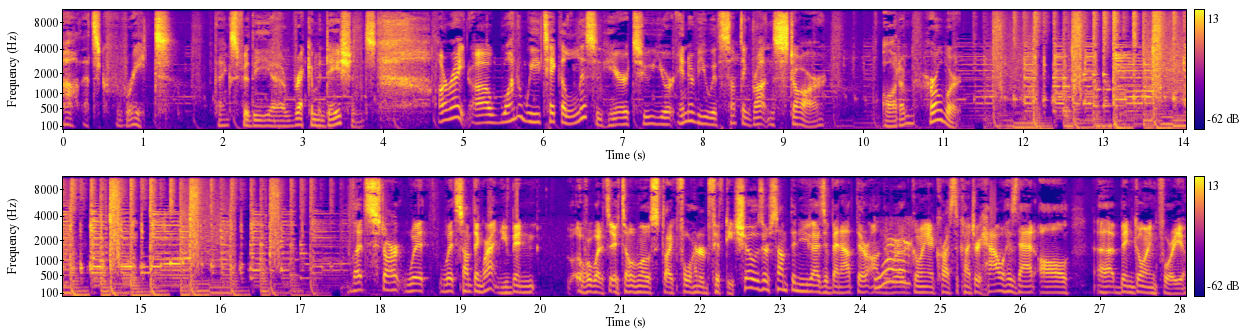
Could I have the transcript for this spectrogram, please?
Oh, that's great! Thanks for the uh, recommendations. All right, uh, why don't we take a listen here to your interview with Something Rotten star, Autumn Hurlbert. Let's start with with something rotten. You've been over what it's, it's almost like 450 shows or something. You guys have been out there on yeah. the road going across the country. How has that all uh, been going for you?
